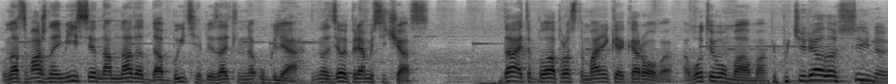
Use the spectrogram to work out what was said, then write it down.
У нас важная миссия, нам надо добыть обязательно угля. Это надо сделать прямо сейчас. Да, это была просто маленькая корова. А вот его мама. Ты потеряла сына.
